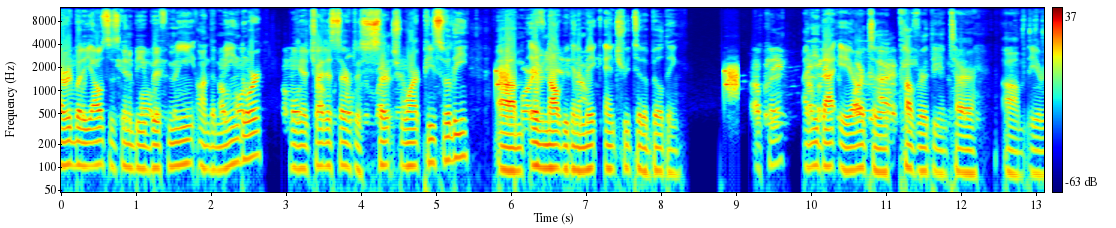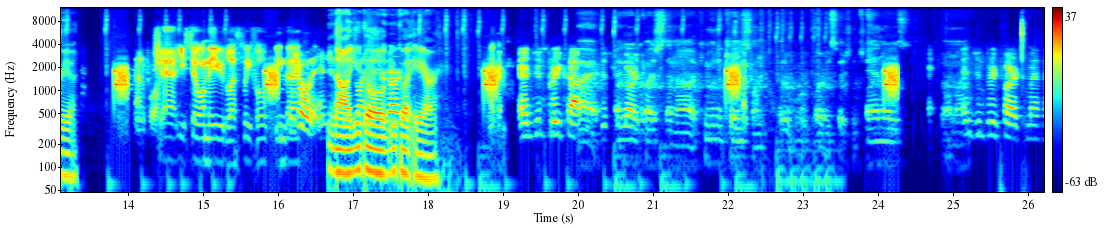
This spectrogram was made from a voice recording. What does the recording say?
Everybody else is gonna be with me on the main door. We're gonna try to serve the search warrant peacefully. Um, if not, we're gonna make entry to the building. Okay. I need that AR to cover the entire um area. Chad, you still want me less lethal beanbag? No, you go. You go AR. Okay. Engine 3 copy. Alright, I got a question. Uh, communication. Are, are we switching channels? What's going on? Engine 3 fire command.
